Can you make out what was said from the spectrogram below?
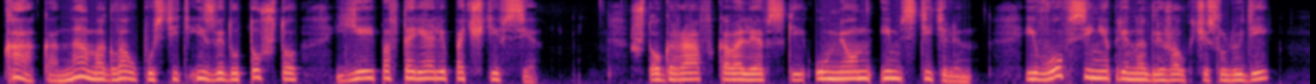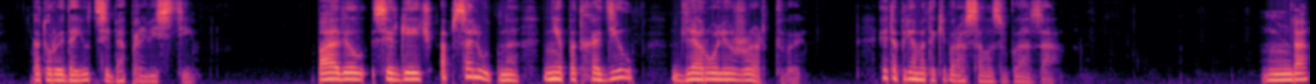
как она могла упустить из виду то, что ей повторяли почти все? Что граф Ковалевский умен и мстителен и вовсе не принадлежал к числу людей, которые дают себя провести. Павел Сергеевич абсолютно не подходил для роли жертвы. Это прямо-таки бросалось в глаза. «Да,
